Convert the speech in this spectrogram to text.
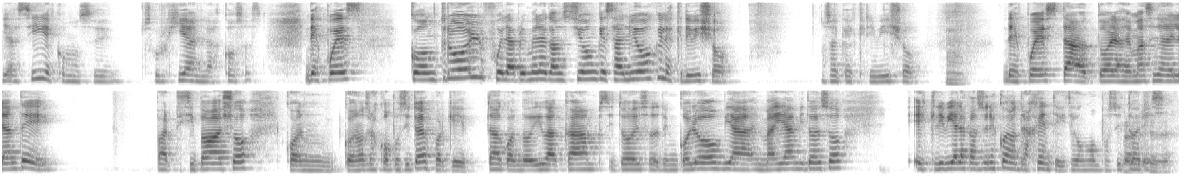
Y así es como se surgían las cosas. Después, Control fue la primera canción que salió que la escribí yo. O sea, que escribí yo. Mm. Después, ta, todas las demás en adelante participaba yo con, con otros compositores porque ta, cuando iba a camps y todo eso en Colombia, en Miami y todo eso, escribía las canciones con otra gente, ¿viste? con compositores. Claro, sí,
